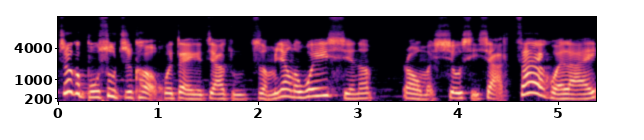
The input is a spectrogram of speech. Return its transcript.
这个不速之客会带给家族怎么样的威胁呢？让我们休息一下再回来。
